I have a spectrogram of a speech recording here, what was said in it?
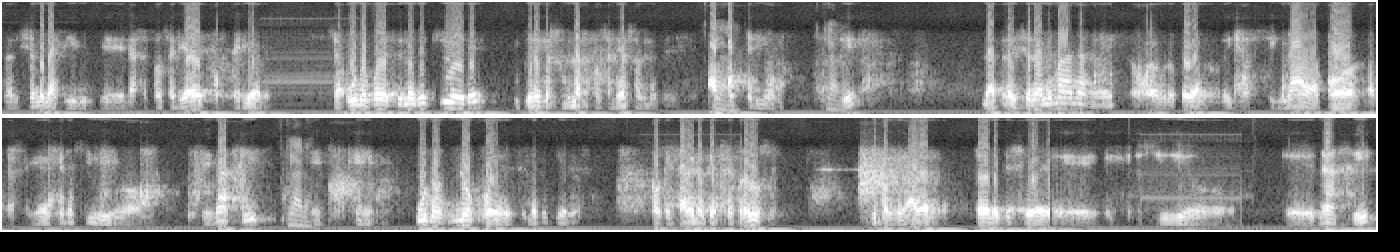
tradición de las, responsabilidades posteriores. O sea, uno puede decir lo que quiere y tiene que asumir la responsabilidad sobre lo que dice, a posteriori. La tradición alemana es, o europea, mejor dicho, asignada por la tragedia de genocidio de nazis, es que uno no puede decir lo que porque sabe lo que se produce. Y porque, a ver, todo lo que fue eh, el genocidio eh, nazi,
